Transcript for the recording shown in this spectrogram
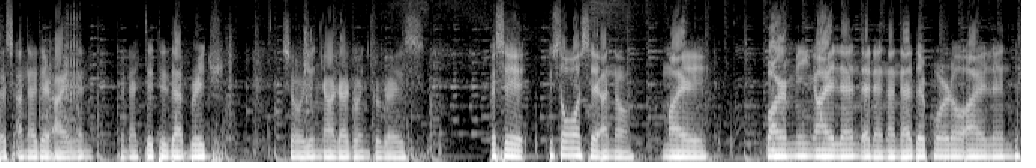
That's another island connected to that bridge. So yun nga gagawin ko guys. Kasi gusto ko kasi ano, my farming island and then another portal island.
